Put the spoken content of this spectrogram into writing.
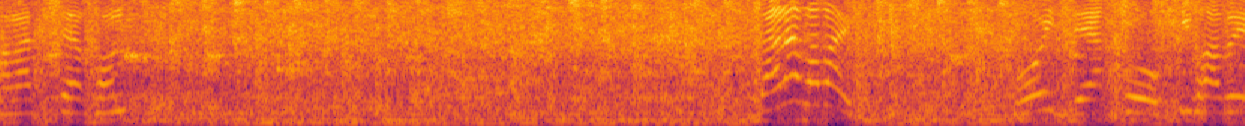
ভাঙাচ্ছে এখন দাঁড়া বাবাই ওই দেখো কীভাবে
